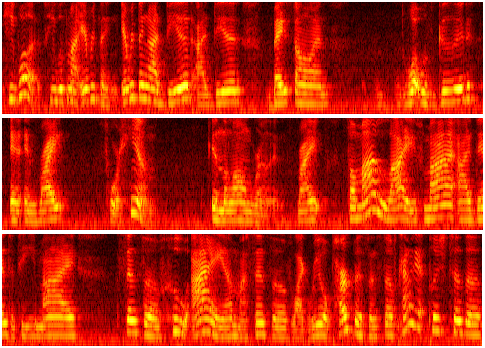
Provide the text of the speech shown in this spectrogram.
he was. He was my everything. Everything I did, I did based on what was good and, and right for him in the long run, right? So my life, my identity, my sense of who I am, my sense of like real purpose and stuff kind of get pushed to the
